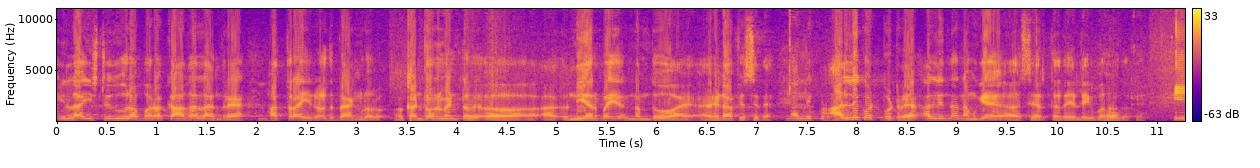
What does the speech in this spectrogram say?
ಇಲ್ಲ ಇಷ್ಟು ದೂರ ಬರೋಕ್ಕಾಗಲ್ಲ ಅಂದ್ರೆ ಹತ್ರ ಇರೋದು ಬ್ಯಾಂಗ್ಳೂರು ಕಂಟೋನ್ಮೆಂಟ್ ನಿಯರ್ ಬೈ ನಮ್ಮದು ಹೆಡ್ ಆಫೀಸ್ ಇದೆ. ಅಲ್ಲಿ ಕೊಡು. ಅಲ್ಲಿ ಕೊಟ್ಬಿಟ್ರೆ ಅಲ್ಲಿಂದ ನಮಗೆ ಸೇರ್ತದೆ ಇಲ್ಲಿಗೆ ಬರೋದು. ಈ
